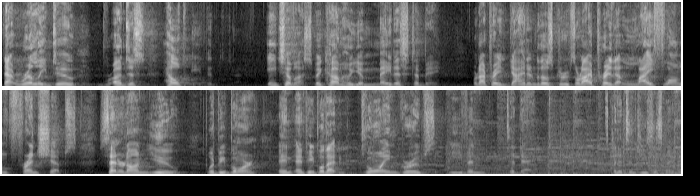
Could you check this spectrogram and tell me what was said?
that really do uh, just help each of us become who you made us to be. Lord, I pray guide into those groups. Lord, I pray that lifelong friendships centered on you would be born and, and people that join groups even today. And it's in Jesus' name we.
